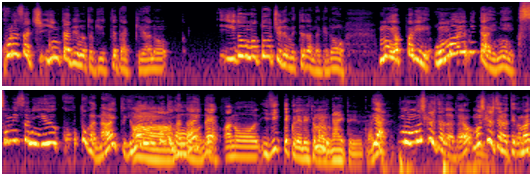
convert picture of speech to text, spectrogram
これさちインタビューの時言ってたっけ？あの移動の道中でも言ってたんだけどもうやっぱりお前みたいにクソみそに言うことがないと言われることがないと。ねあのいじってくれる人がいないというかね。いやもうもしかしたらだよもしかしたらっていうか間違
